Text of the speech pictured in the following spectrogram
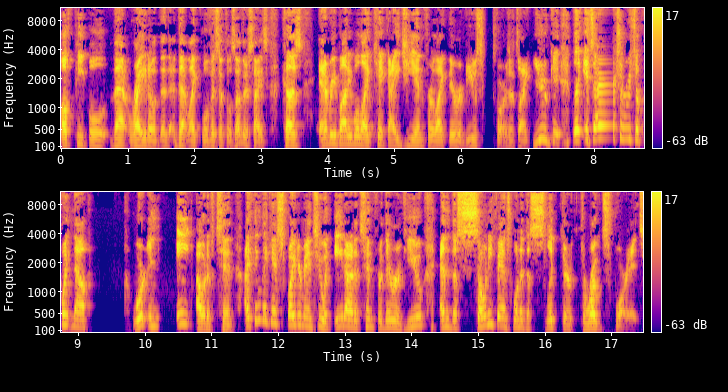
of people that write on that, that like will visit those other sites because everybody will like kick IGN for like their review scores. It's like you get like it's actually reached a point now we're in eight out of ten. I think they gave Spider-Man 2 an eight out of ten for their review, and the Sony fans wanted to slit their throats for it.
